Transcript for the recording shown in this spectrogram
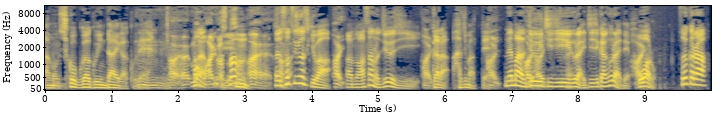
あの、四国学院大学で。うんはいはい。まあまあ、ありますな。うんはい。卒業式は、はいあの、朝の10時から始まって、はいで、まあ、はいはい11時ぐらい、1時間ぐらいではい終わる。それから、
